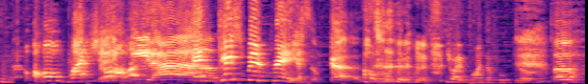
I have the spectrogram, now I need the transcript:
Oh my Check God! it out. Engagement ring. Yes, of course. Oh, you are a wonderful girl. Oh,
